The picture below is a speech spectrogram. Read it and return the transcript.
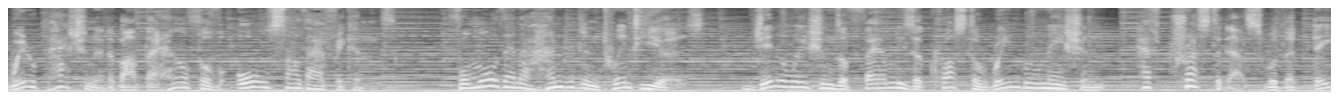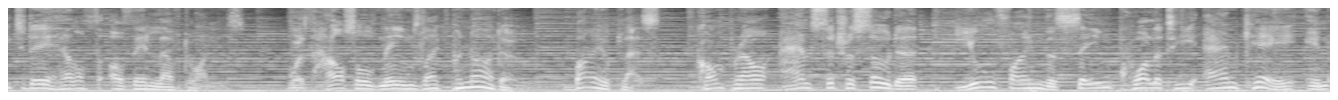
we're passionate about the health of all South Africans. For more than 120 years, generations of families across the Rainbow Nation have trusted us with the day to day health of their loved ones. With household names like Panado, Bioplus, Compral, and Citro Soda, you'll find the same quality and care in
